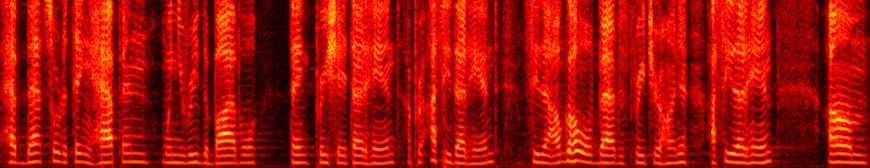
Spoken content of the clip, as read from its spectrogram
have that sort of thing happen when you read the Bible? Thank, appreciate that hand. I, I see that hand. See that? I'll go, old Baptist preacher, Hanya. I see that hand. Um,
